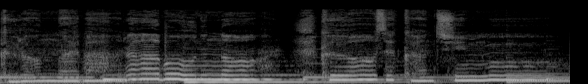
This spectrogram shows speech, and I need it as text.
그런 날 바라보는 너 그 어색한 침묵.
